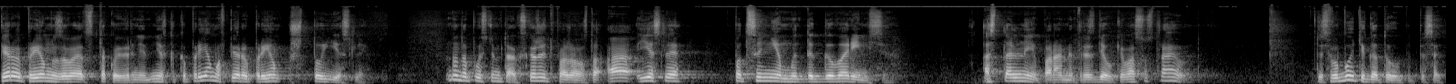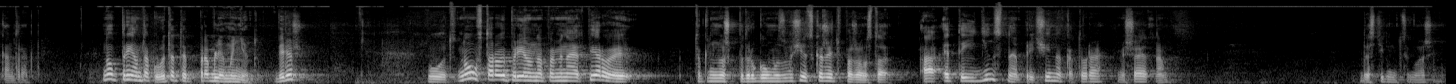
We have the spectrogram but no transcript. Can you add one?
Первый прием называется такой, вернее, несколько приемов. Первый прием «что если?». Ну, допустим так, скажите, пожалуйста, а если по цене мы договоримся, остальные параметры сделки вас устраивают? То есть вы будете готовы подписать контракт? Ну, прием такой, вот этой проблемы нет. Берешь? Вот. Ну, второй прием напоминает первый, только немножко по-другому звучит. Скажите, пожалуйста, а это единственная причина, которая мешает нам достигнуть соглашения?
